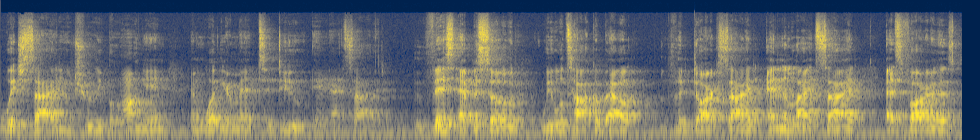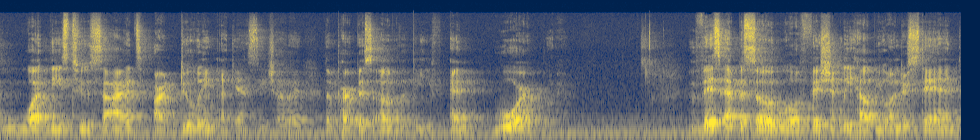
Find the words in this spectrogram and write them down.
which side you truly belong in and what you're meant to do in that side. This episode, we will talk about the dark side and the light side as far as what these two sides are doing against each other, the purpose of the beef, and war. This episode will efficiently help you understand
